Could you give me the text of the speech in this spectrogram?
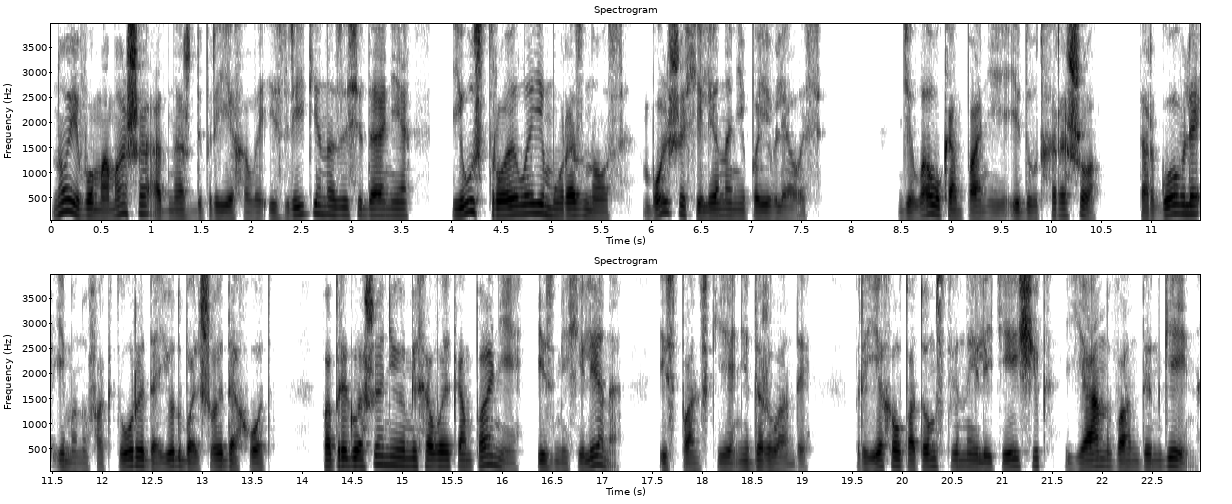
Но его мамаша однажды приехала из Риги на заседание – и устроила ему разнос. Больше Хелена не появлялась. Дела у компании идут хорошо. Торговля и мануфактуры дают большой доход. По приглашению меховой компании из Михелена, испанские Нидерланды, приехал потомственный литейщик Ян Ванденгейн.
